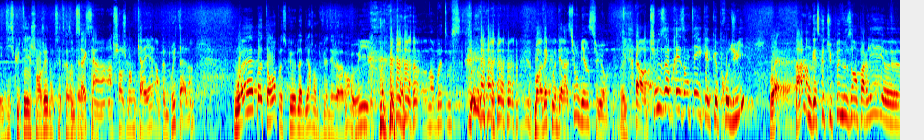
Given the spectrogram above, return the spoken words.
et discuter, échanger, donc c'est très Donc c'est vrai que c'est intéressant. un, un changement de carrière un peu brutal. hein. Ouais, pas tant parce que de la bière j'en buvais déjà avant. Oui, on en boit tous. bon, avec modération, bien sûr. Oui. Alors, tu nous as présenté quelques produits. Ouais. Ah, donc est-ce que tu peux nous en parler euh,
